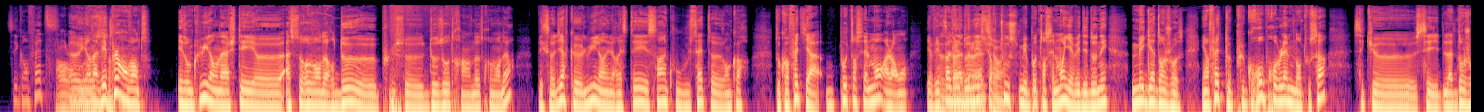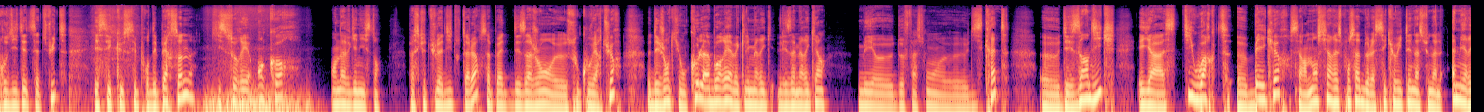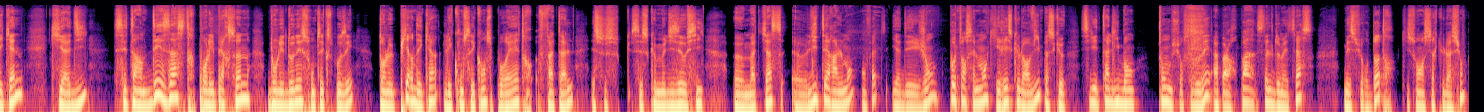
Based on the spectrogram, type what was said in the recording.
C'est qu'en fait, Oh, euh, il y en avait plein en vente. Et donc lui, il en a acheté euh, à ce revendeur deux, euh, plus euh, deux autres à un autre revendeur. Mais ça veut dire que lui, il en est resté 5 ou 7 euh, encore. Donc en fait, il y a potentiellement, alors il n'y avait Ça pas des données sur tous, mais potentiellement, il y avait des données méga dangereuses. Et en fait, le plus gros problème dans tout ça, c'est que c'est la dangerosité de cette fuite, et c'est que c'est pour des personnes qui seraient encore en Afghanistan. Parce que tu l'as dit tout à l'heure, ça peut être des agents euh, sous couverture, des gens qui ont collaboré avec les Américains, mais euh, de façon euh, discrète, euh, des indiques. Et il y a Stewart Baker, c'est un ancien responsable de la sécurité nationale américaine, qui a dit c'est un désastre pour les personnes dont les données sont exposées. Dans le pire des cas, les conséquences pourraient être fatales. Et ce- c'est ce que me disait aussi Mathias. Littéralement, en fait, il y a des gens potentiellement qui risquent leur vie parce que si les talibans tombent sur ces données, ah, alors pas celles de Mathias, mais sur d'autres qui sont en circulation,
